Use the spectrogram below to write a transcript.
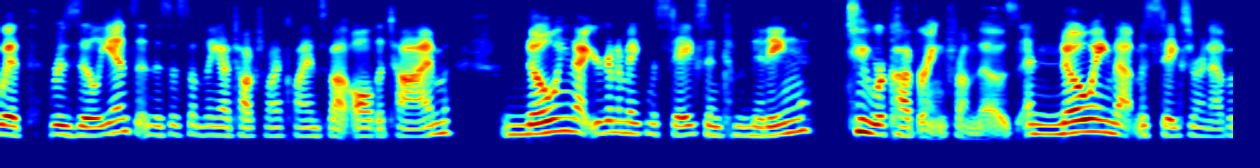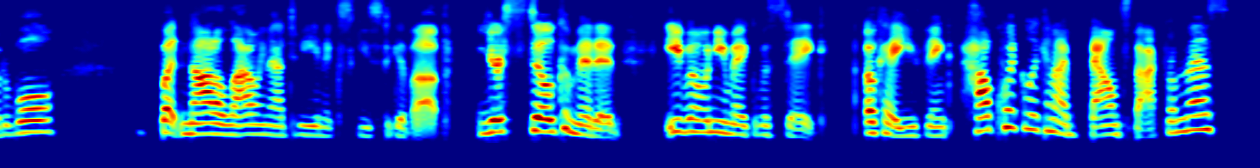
with resilience, and this is something I talk to my clients about all the time, knowing that you're going to make mistakes and committing to recovering from those and knowing that mistakes are inevitable, but not allowing that to be an excuse to give up. You're still committed, even when you make a mistake. Okay, you think, how quickly can I bounce back from this?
